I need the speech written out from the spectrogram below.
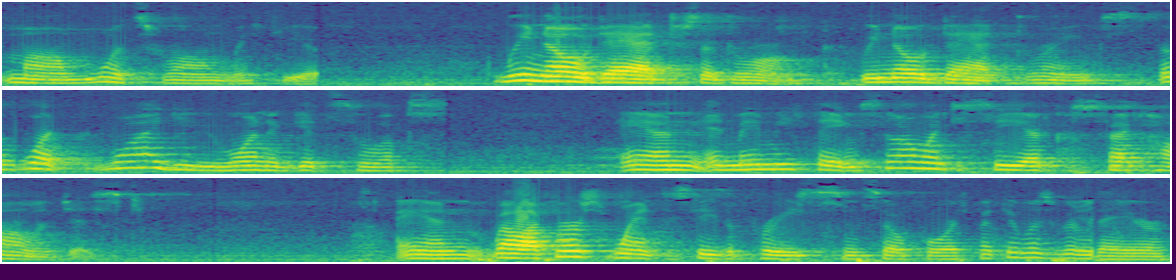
Mom, what's wrong with you? We know Dad's a drunk. We know Dad drinks. But what? Why do you want to get so upset? And it made me think. So I went to see a psychologist. And well, I first went to see the priests and so forth, but there was really there.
